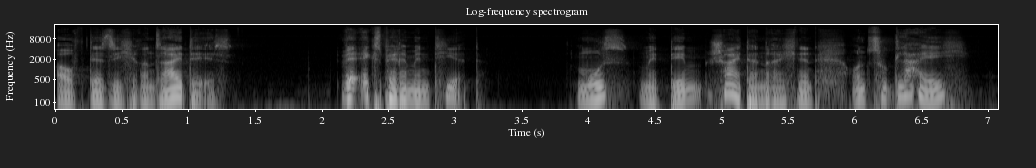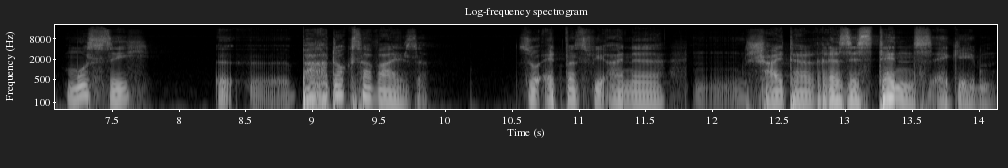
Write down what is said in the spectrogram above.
auf der sicheren Seite ist. Wer experimentiert, muss mit dem Scheitern rechnen und zugleich muss sich äh, äh paradoxerweise so etwas wie eine Scheiterresistenz ergeben.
